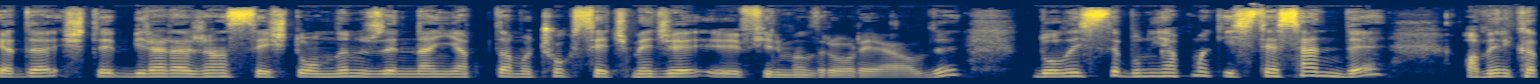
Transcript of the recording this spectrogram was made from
ya da işte birer ajans seçti onların üzerinden yaptı ama çok seçmece e, firmaları oraya aldı. Dolayısıyla bunu yapmak istesen de Amerika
